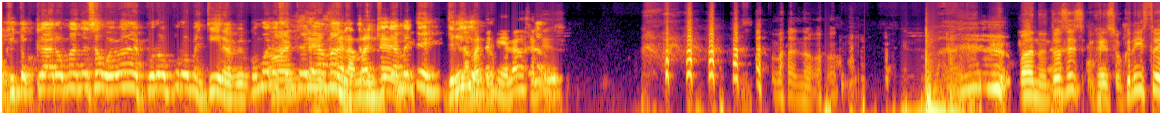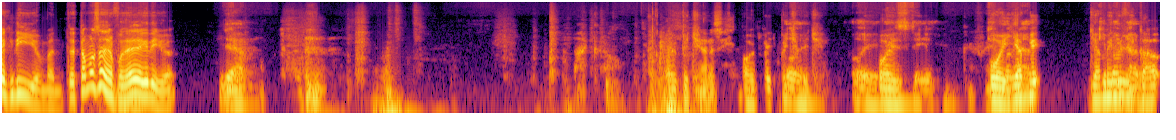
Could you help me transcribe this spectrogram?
ojito claro, mano, esa huevada es puro, puro mentira. pero ¿Cómo la No, gente llama? es el Tranquilamente, La amante Miguel Ángel es. Mano. Mano, entonces Jesucristo es Grillo, mano. Estamos en el funeral de Grillo. ¿eh? Ya. Oye, Peche, oye, Pe- Peche, Oye. Peche. Oye, Oye, este, Oye, ya, me, ya, verificado,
